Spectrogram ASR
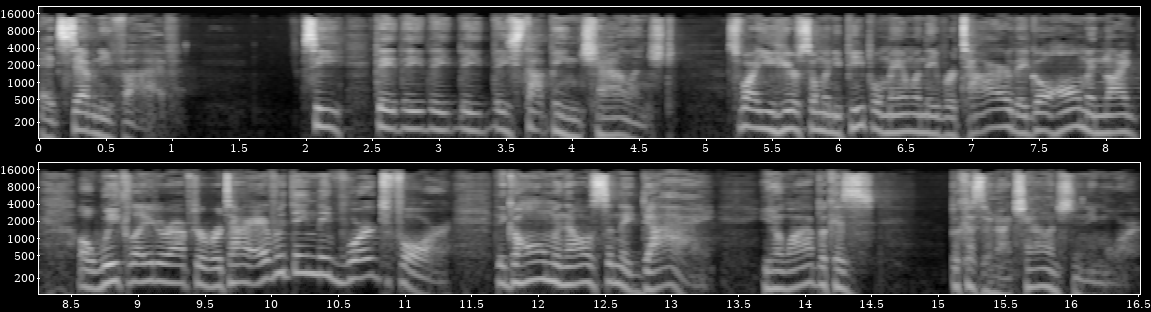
at 75. See, they, they, they, they, they stop being challenged. That's why you hear so many people, man, when they retire, they go home and like a week later after retire, everything they've worked for, they go home and all of a sudden they die you know why? Because because they're not challenged anymore.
